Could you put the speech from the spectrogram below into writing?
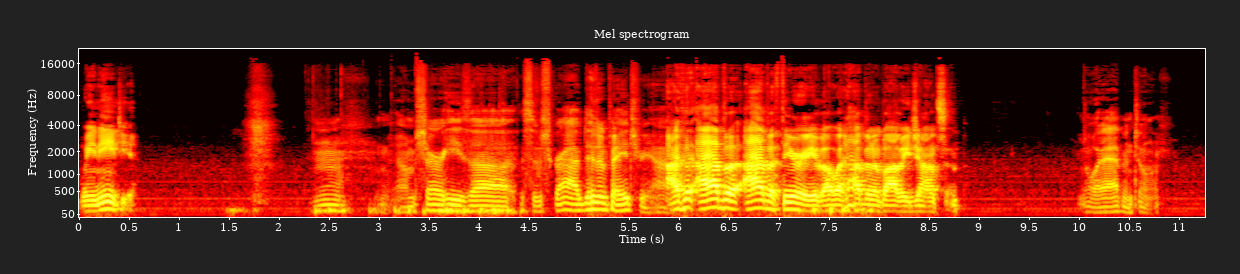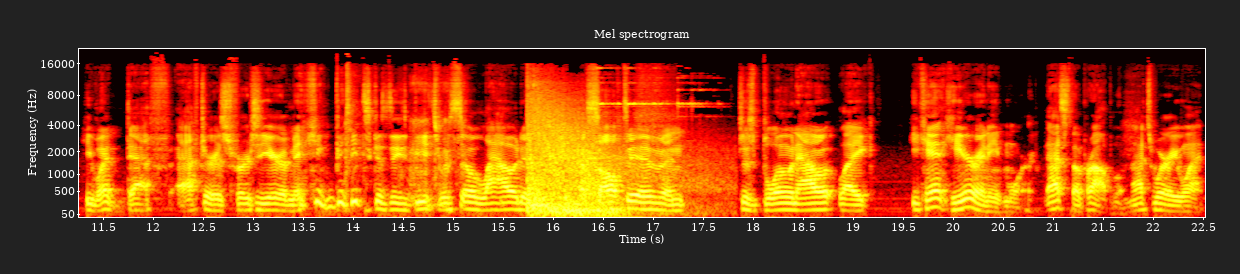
We need you. I'm sure he's uh subscribed to the Patreon. I th- I have a I have a theory about what happened to Bobby Johnson. what happened to him? He went deaf after his first year of making beats because these beats were so loud and assaultive and just blown out. Like he can't hear anymore. That's the problem. That's where he went.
